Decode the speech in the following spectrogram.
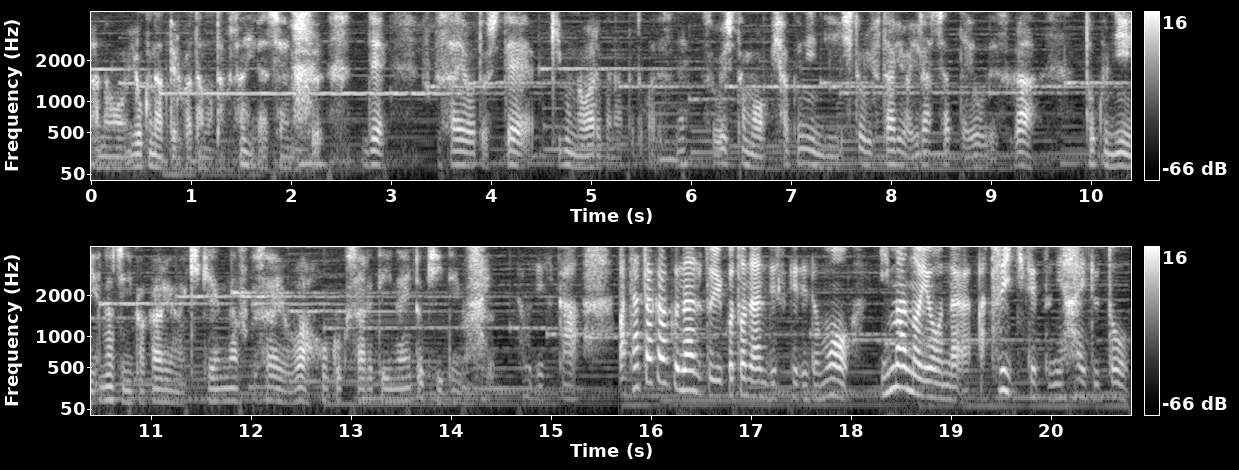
あの、良くなってる方もたくさんいらっしゃいます。で、副作用として気分が悪くなったとかですね。そういう人も100人に1人2人はいらっしゃったようですが、特に命に関わるような危険な副作用は報告されていないと聞いています。そうですか。暖かくなるということなんですけれども、今のような暑い季節に入ると、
